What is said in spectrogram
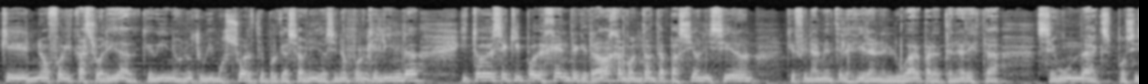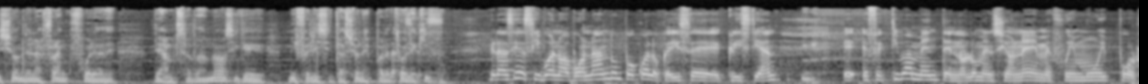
que no fue casualidad que vino, no tuvimos suerte porque haya venido, sino porque Linda y todo ese equipo de gente que trabaja con tanta pasión hicieron que finalmente les dieran el lugar para tener esta segunda exposición de Ana Frank fuera de, de Ámsterdam, ¿no? Así que mis felicitaciones para todo el equipo. Gracias. Y bueno, abonando un poco a lo que dice Cristian, e, efectivamente, no lo mencioné, me fui muy por,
